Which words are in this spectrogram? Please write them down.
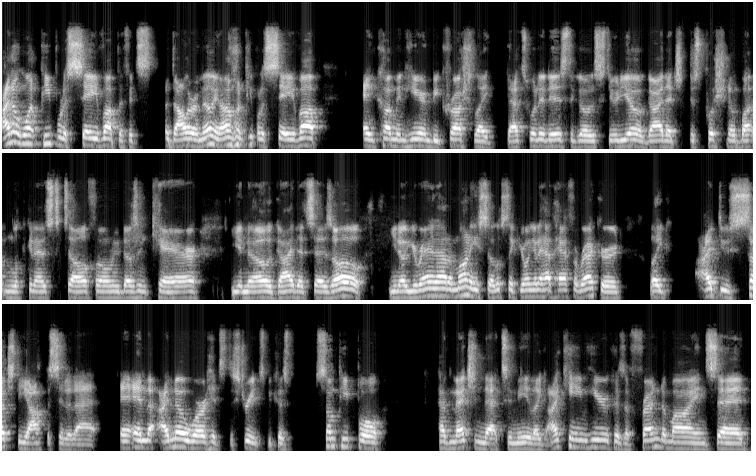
I don't want people to save up if it's a dollar a million. I don't want people to save up and come in here and be crushed. Like that's what it is to go to the studio. A guy that's just pushing a button looking at his cell phone who doesn't care you know a guy that says oh you know you ran out of money so it looks like you're only going to have half a record. Like i do such the opposite of that. And, and i know word hits the streets because some people have mentioned that to me. Like i came here because a friend of mine said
